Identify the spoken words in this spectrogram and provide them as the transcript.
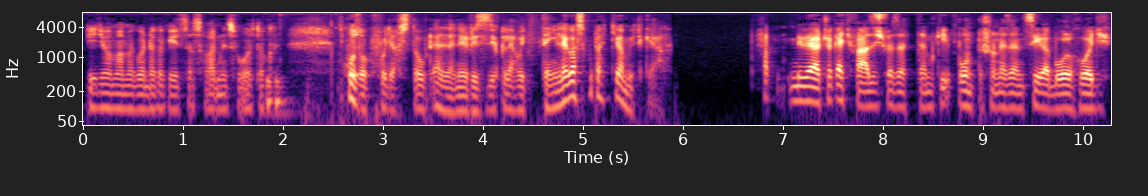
így van, már megvannak a 230 voltok. Hozok fogyasztót, ellenőrizzük le, hogy tényleg azt mutatja, amit kell. Hát mivel csak egy fázis vezettem ki, pontosan ezen célból, hogy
